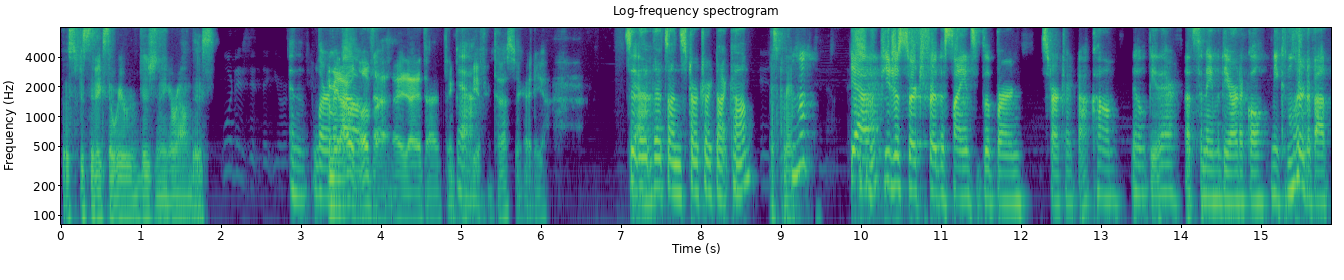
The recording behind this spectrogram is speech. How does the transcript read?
the specifics that we were envisioning around this. And learn I mean, I would love that. I, I, I think that would be a fantastic idea. So Yeah. that, that's on StarTrek.com. That's correct. Mhm. Yeah, if you just search for the science of the burn, Star StarTrek.com, it'll be there. That's the name of the article. You can learn about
